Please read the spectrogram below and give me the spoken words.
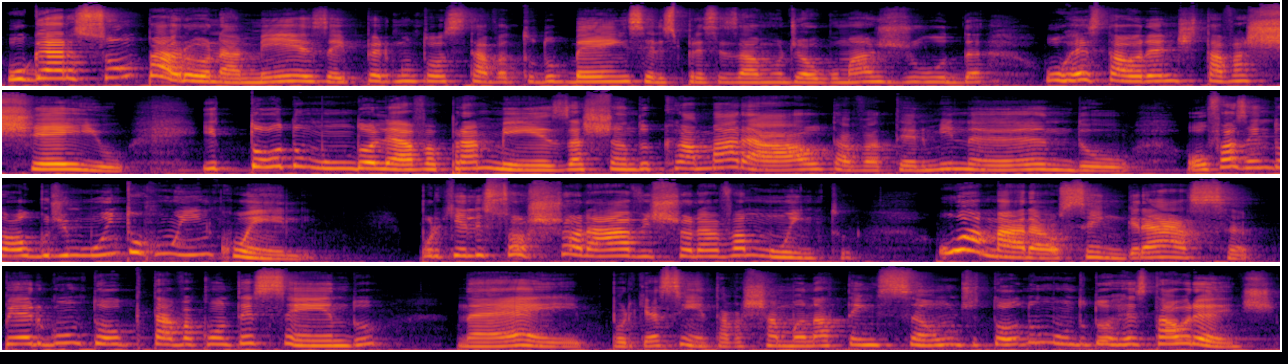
O garçom parou na mesa e perguntou se estava tudo bem, se eles precisavam de alguma ajuda. O restaurante estava cheio e todo mundo olhava para a mesa achando que o Amaral estava terminando ou fazendo algo de muito ruim com ele, porque ele só chorava e chorava muito. O Amaral, sem graça, perguntou o que estava acontecendo, né? E, porque assim, estava chamando a atenção de todo mundo do restaurante.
